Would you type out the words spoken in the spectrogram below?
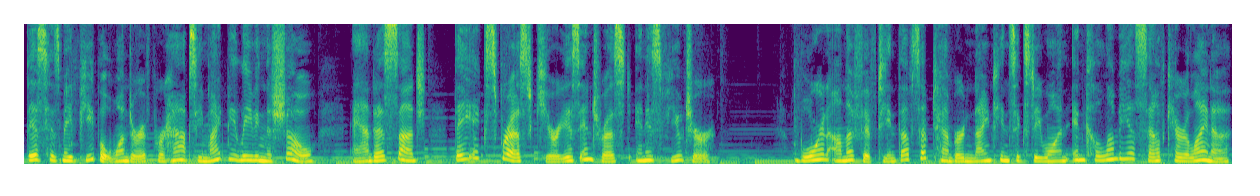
This has made people wonder if perhaps he might be leaving the show, and as such, they expressed curious interest in his future. Born on the 15th of September 1961 in Columbia, South Carolina,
